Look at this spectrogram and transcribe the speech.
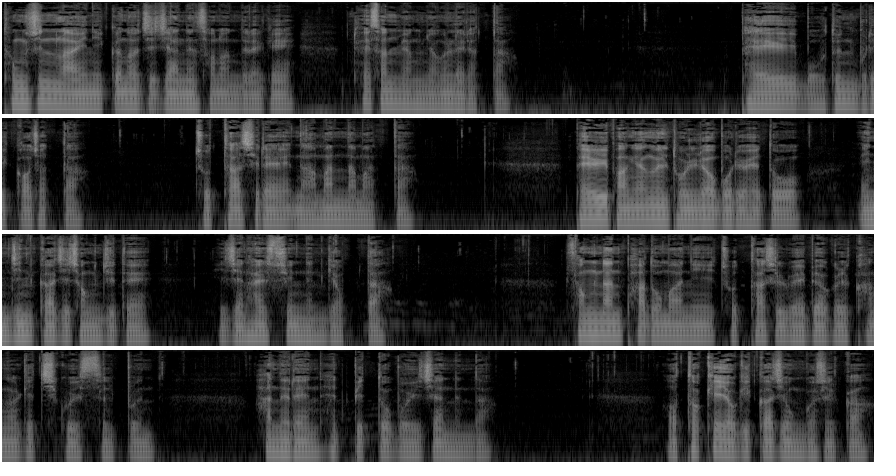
통신 라인이 끊어지지 않는 선원들에게 퇴선 명령을 내렸다. 배의 모든 물이 꺼졌다. 조타실에 나만 남았다. 배의 방향을 돌려보려 해도 엔진까지 정지돼 이젠 할 수 있는 게 없다. 성난 파도만이 조타실 외벽을 강하게 치고 있을 뿐 하늘엔 햇빛도 보이지 않는다. 어떻게 여기까지 온 것일까?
